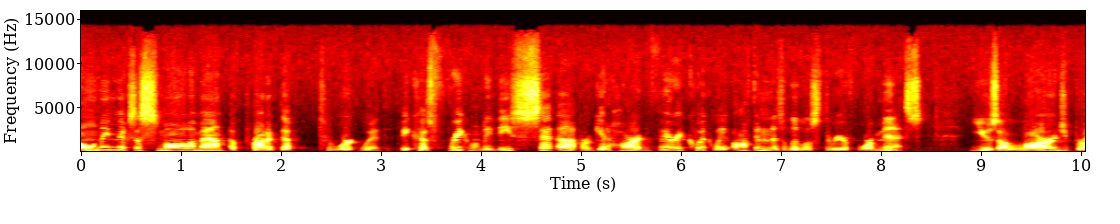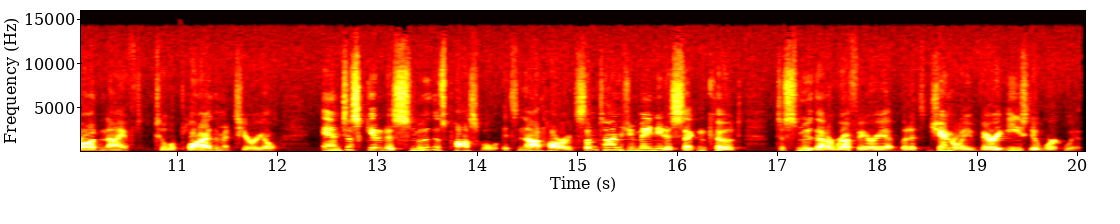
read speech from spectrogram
Only mix a small amount of product up to work with because frequently these set up or get hard very quickly, often in as little as three or four minutes. Use a large broad knife to apply the material and just get it as smooth as possible. It's not hard. Sometimes you may need a second coat to smooth out a rough area, but it's generally very easy to work with.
